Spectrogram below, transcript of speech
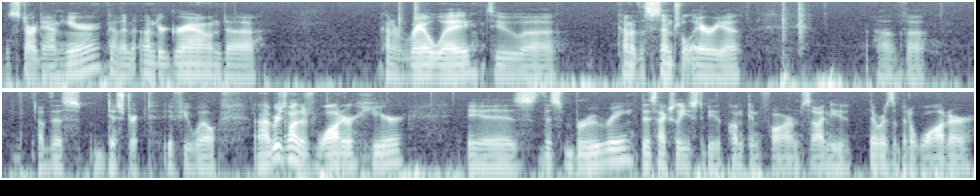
we'll start down here. Got an underground, uh, kind of railway to, uh, kind of the central area of, uh, of this district, if you will. Uh, the reason why there's water here is this brewery. This actually used to be the pumpkin farm, so I needed there was a bit of water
